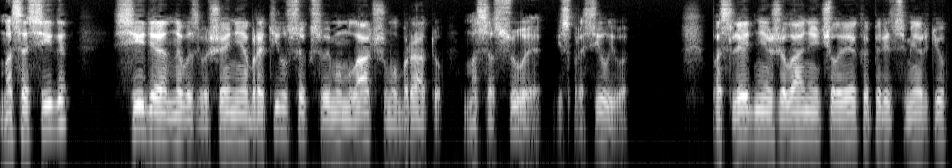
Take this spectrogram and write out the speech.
Масасига, сидя на возвышении, обратился к своему младшему брату Масасуэ и спросил его. Последнее желание человека перед смертью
